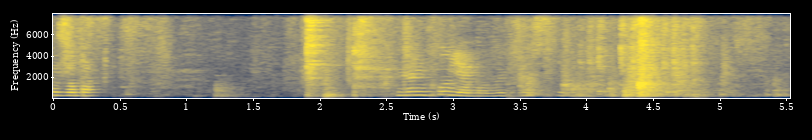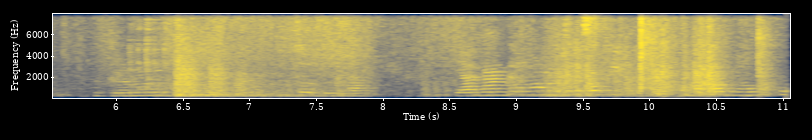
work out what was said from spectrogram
to zobacz. Dziękuję, bo wy wszyscy... Co tam? Ja nagrywam te kopii na pamiątkę.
